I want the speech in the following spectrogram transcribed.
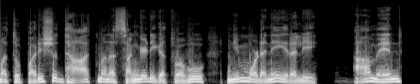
ಮತ್ತು ಪರಿಶುದ್ಧ ಆತ್ಮನ ಸಂಗಡಿಗತ್ವವು ನಿಮ್ಮೊಡನೆ ಇರಲಿ. ಆಮೇನ್.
